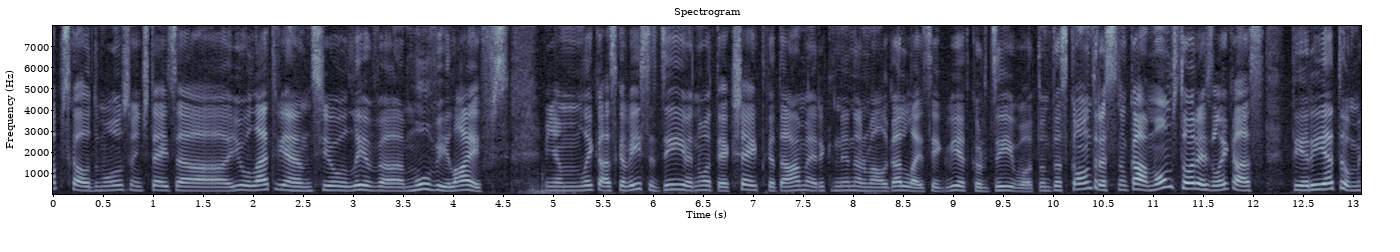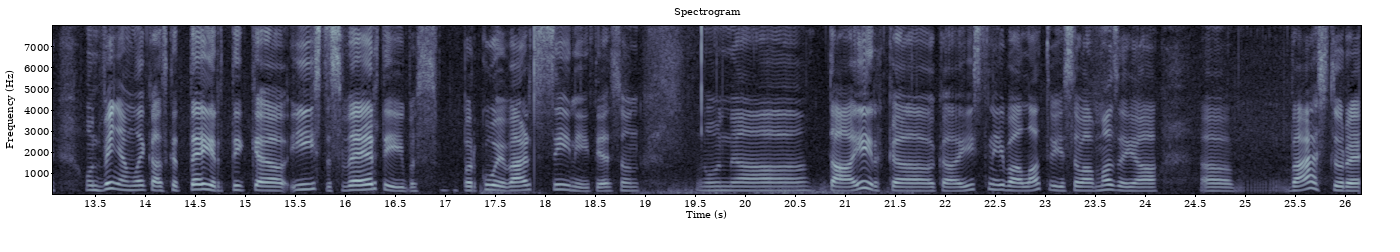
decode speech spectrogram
apskauda mūs, viņš teica, you Latvians, you live uh, movie lives. Viņam likās, ka visa dzīve notiek šeit, ka tā Amerika ir nenormāli garlaicīga vieta, kur dzīvot. Un tas kontrasts, nu kā mums toreiz likās, tie rietumi, un viņam likās, ka te ir tik uh, īstas vērtības, par ko ir vērts cīnīties. Un, Un, tā ir, ka, ka īstenībā Latvija savā mazajā vēsturē,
